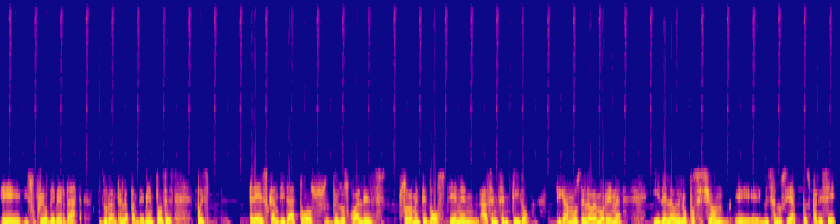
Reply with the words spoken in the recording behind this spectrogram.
eh, y sufrió de verdad durante la pandemia. Entonces, pues tres candidatos de los cuales solamente dos tienen hacen sentido, digamos, del lado de Morena y del lado de la oposición, eh, Luisa Lucía, pues parece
